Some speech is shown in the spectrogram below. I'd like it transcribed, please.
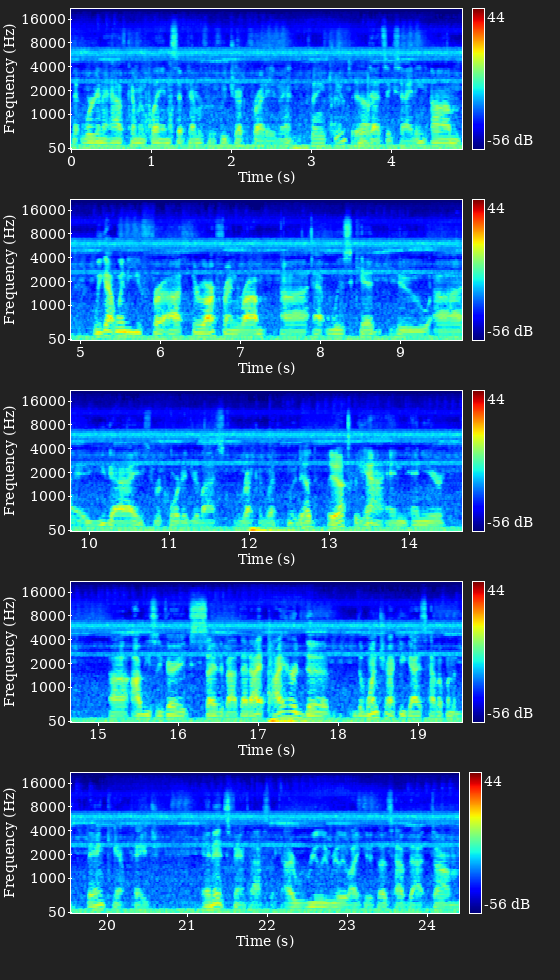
that we're gonna have come and play in September for the Food Truck Friday event. Thank you. Yeah. That's exciting. Um, we got wind of you for uh, through our friend Rob uh, at WizKid, who uh, you guys recorded your last record with. We did. Yeah. Yeah, and and you're uh, obviously very excited about that. I, I heard the the one track you guys have up on the Bandcamp page, and it's fantastic. I really really like it. It does have that. Um,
